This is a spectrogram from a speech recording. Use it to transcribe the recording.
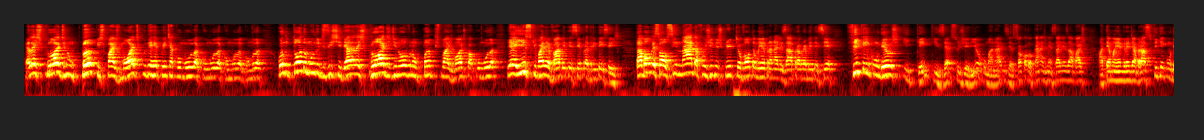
ela explode num pump espasmódico, de repente acumula, acumula, acumula, acumula. Quando todo mundo desiste dela, ela explode de novo num pump espasmódico, acumula, e é isso que vai levar a BTC para 36. Tá bom, pessoal? Se nada fugir do script, eu volto amanhã para analisar a própria BTC. Fiquem com Deus e quem quiser sugerir alguma análise é só colocar nas mensagens abaixo. Até amanhã, grande abraço, fiquem com Deus.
